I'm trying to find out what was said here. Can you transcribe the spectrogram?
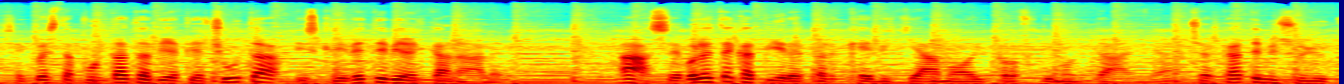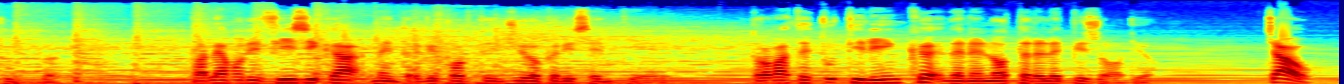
Se questa puntata vi è piaciuta iscrivetevi al canale. Ah, se volete capire perché vi chiamo il prof di montagna, cercatemi su YouTube. Parliamo di fisica mentre vi porto in giro per i sentieri. Trovate tutti i link nelle note dell'episodio. Chao.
